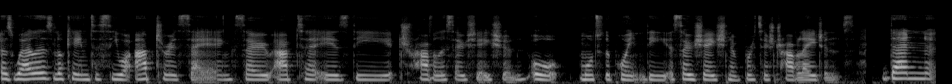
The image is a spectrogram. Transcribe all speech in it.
as well as looking to see what ABTA is saying. So, ABTA is the Travel Association, or more to the point, the Association of British Travel Agents, then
